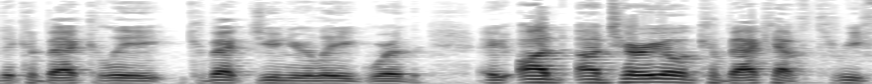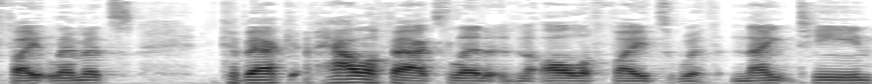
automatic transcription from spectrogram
the Quebec League, Quebec Junior League, where Ontario and Quebec have three fight limits. Quebec, Halifax led in all the fights with 19.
